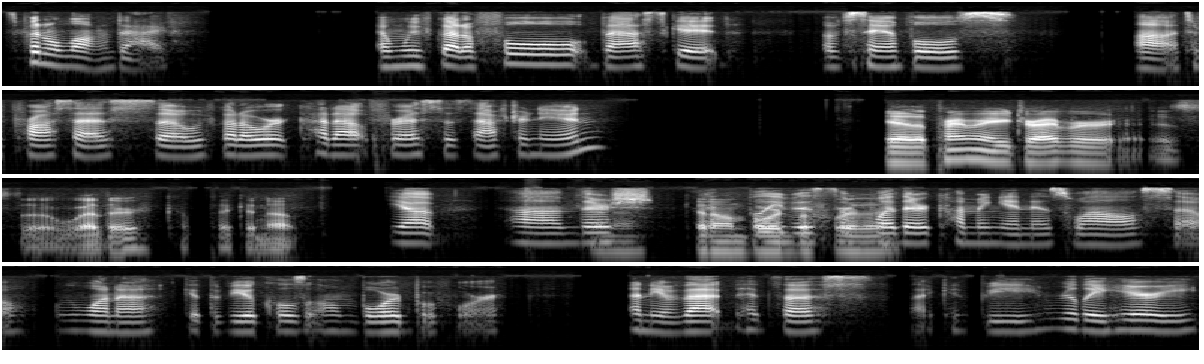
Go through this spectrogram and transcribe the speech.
it's been a long dive. And we've got a full basket of samples uh, to process, so we've got our work cut out for us this afternoon. Yeah, the primary driver is the weather picking up. Yep, um, there's Get I on board believe is before the that. weather coming in as well, so we want to get the vehicles on board before any of that hits us. That could be really hairy.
